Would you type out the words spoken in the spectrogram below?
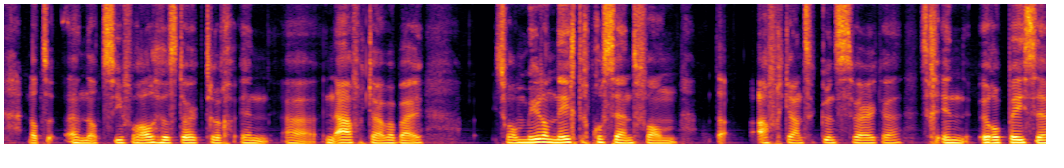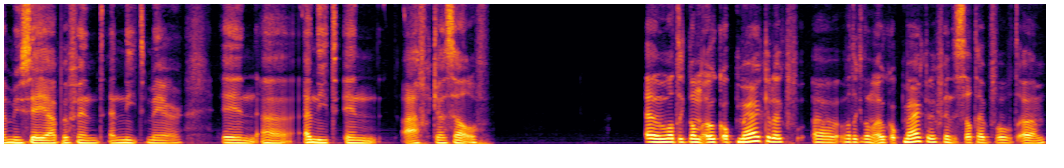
En dat, en dat zie je vooral heel sterk terug in, uh, in Afrika, waarbij iets van meer dan 90% van de Afrikaanse kunstwerken zich in Europese musea bevindt en niet meer in, en niet in Afrika zelf. En wat ik dan ook opmerkelijk, uh, wat ik dan ook opmerkelijk vind, is dat hij bijvoorbeeld um,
